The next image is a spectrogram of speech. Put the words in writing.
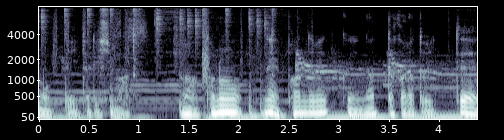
思っていたりします。まあ、このね、パンデミックになったからといって、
